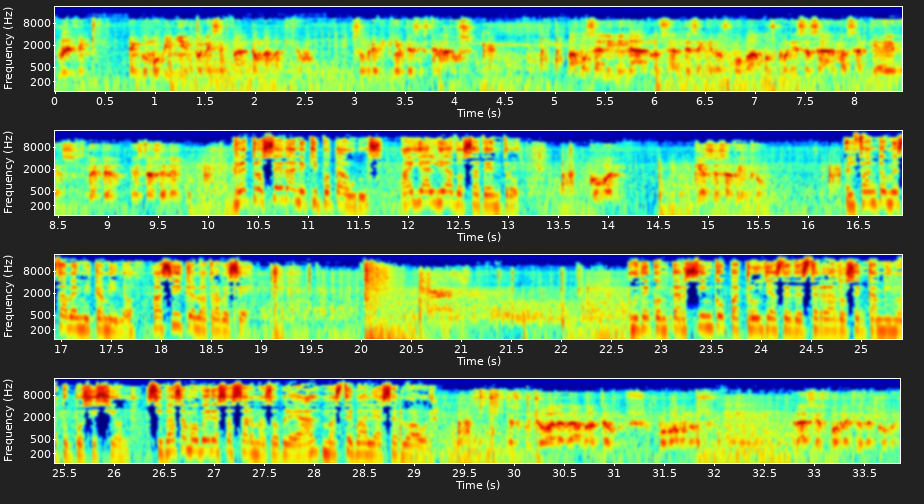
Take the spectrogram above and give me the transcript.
Griffin, tengo movimiento en ese Phantom abatido. Sobrevivientes desterrados. Vamos a eliminarlos antes de que nos movamos con esas armas antiaéreas. Vettel, estás en el... Retrocedan, equipo Taurus. Hay aliados adentro. Coban, ¿qué haces adentro? El Phantom estaba en mi camino, así que lo atravesé. Pude contar cinco patrullas de desterrados en camino a tu posición. Si vas a mover esas armas AA, más te vale hacerlo ahora. Escuchó a la dama, Taurus. Movámonos. Gracias por la ayuda, Coban.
